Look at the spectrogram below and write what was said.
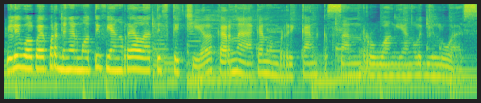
pilih wallpaper dengan motif yang relatif kecil karena akan memberikan kesan ruang yang lebih luas.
